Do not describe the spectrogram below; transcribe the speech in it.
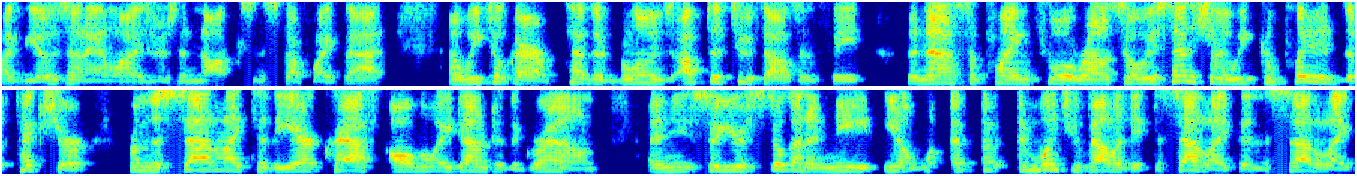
like the ozone analyzers and NOx and stuff like that. And we took our tethered balloons up to 2,000 feet. The NASA plane flew around. So essentially, we completed the picture from the satellite to the aircraft all the way down to the ground. And so you're still going to need, you know, and once you validate the satellite, then the satellite,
